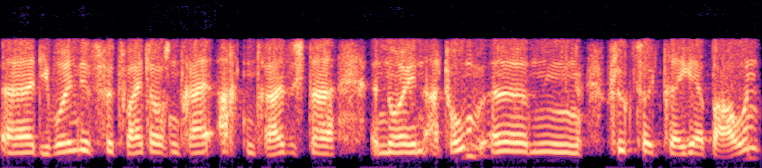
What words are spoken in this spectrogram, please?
äh, die wollen jetzt für 2038 da einen neuen Atomflugzeugträger ähm, bauen,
